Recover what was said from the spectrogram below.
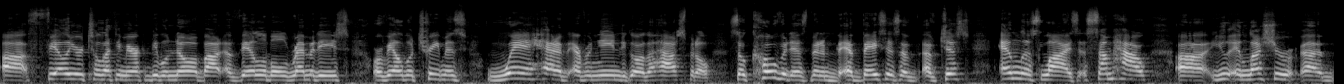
uh, failure to let the American people know about available remedies or available treatments way ahead of ever needing to go to the hospital. So COVID has been a, a basis of, of just endless lies. Somehow, uh, you, unless you're uh,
